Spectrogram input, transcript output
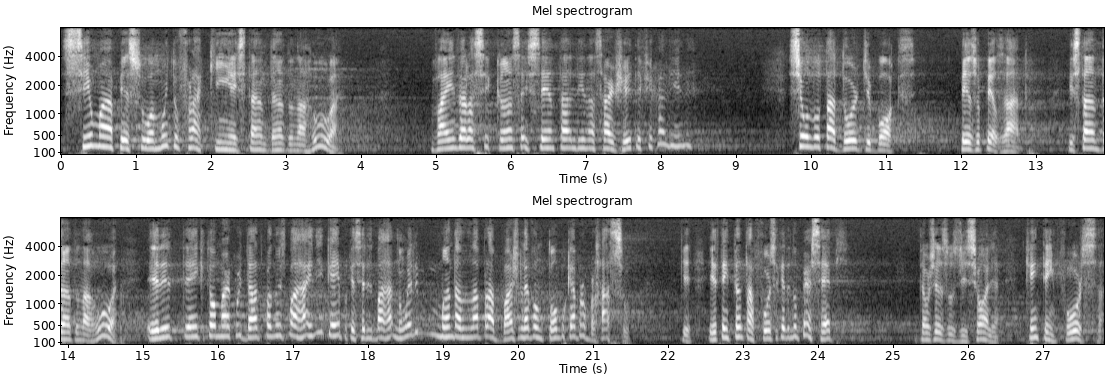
se uma pessoa muito fraquinha está andando na rua, vai indo, ela se cansa e senta ali na sarjeta e fica ali, né? Se um lutador de boxe peso pesado, está andando na rua, ele tem que tomar cuidado para não esbarrar em ninguém, porque se ele esbarrar num, ele manda lá para baixo, leva um tombo, quebra o braço. Ele tem tanta força que ele não percebe. Então Jesus disse: Olha, quem tem força,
